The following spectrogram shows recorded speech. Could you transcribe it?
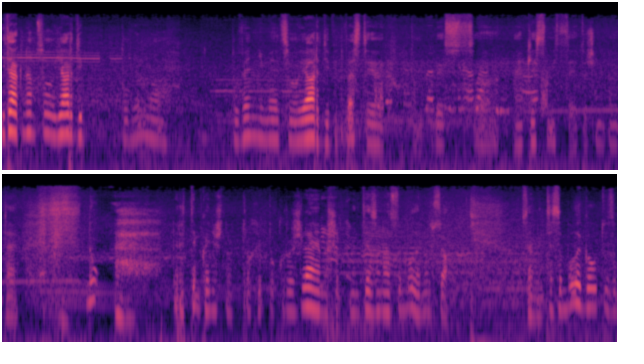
І так, нам цього ярді повинно. Повинні ми цього ярді відвести там кудись е, на якесь місце, я точно не пам'ятаю. Ну, перед тим, звісно, трохи покружляємо, щоб менти за нас забули, ну все. Все, менти забули go to the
